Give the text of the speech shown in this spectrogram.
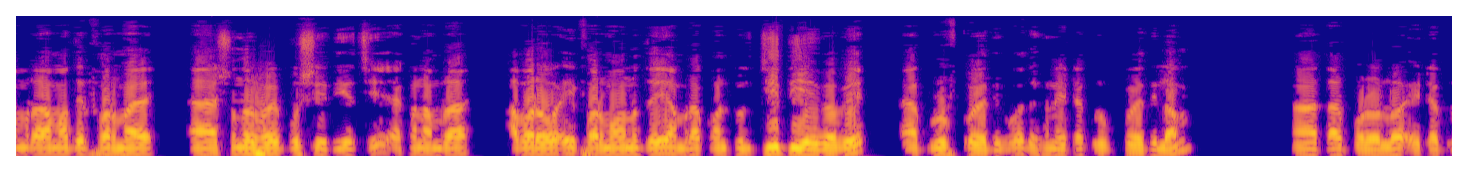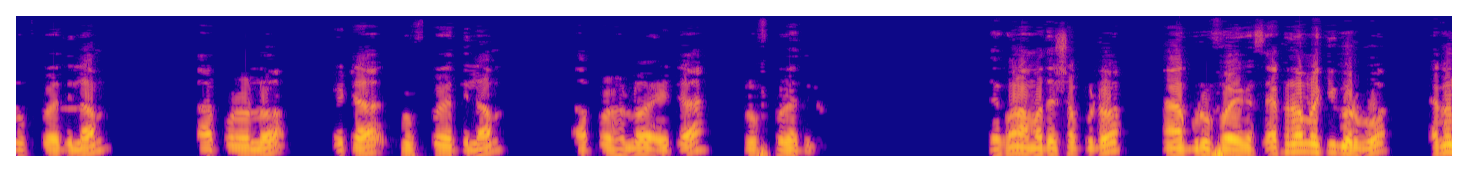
আমরা আমাদের ফর্মায় সুন্দরভাবে বসিয়ে দিয়েছি। এখন আমরা আবারও এই ফর্মা অনুযায়ী আমরা কন্ট্রোল জি দিয়ে এভাবে গ্রুপ করে দিব। দেখুন, এটা গ্রুপ করে দিলাম। তারপর হলো এটা গ্রুপ করে দিলাম। তারপর হলো এটা গ্রুপ করে দিলাম। তারপর হলো এটা গ্রুপ করে দিলাম। দেখুন, আমাদের সবগুলো গ্রুপ হয়ে গেছে। এখন আমরা কি করব? এখন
